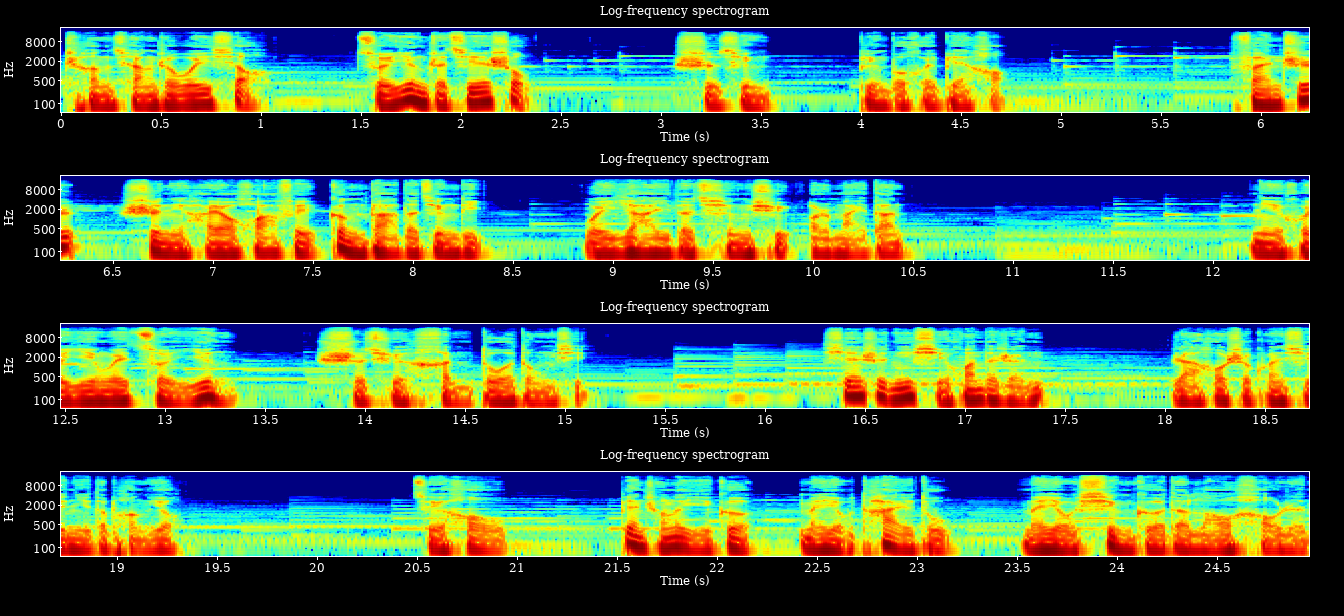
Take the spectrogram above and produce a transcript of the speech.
逞强着微笑，嘴硬着接受，事情并不会变好。反之，是你还要花费更大的精力，为压抑的情绪而买单。你会因为嘴硬，失去很多东西。先是你喜欢的人。然后是关心你的朋友，最后，变成了一个没有态度、没有性格的老好人。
